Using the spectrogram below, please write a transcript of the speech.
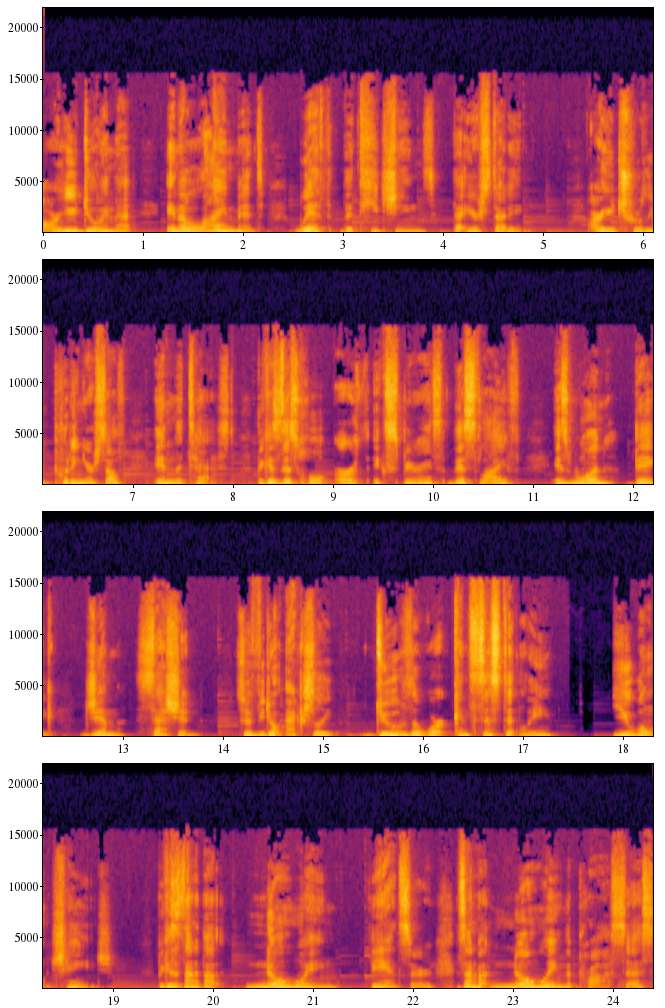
Are you doing that in alignment with the teachings that you're studying? Are you truly putting yourself in the test? Because this whole earth experience, this life, is one big gym session. So if you don't actually do the work consistently, you won't change. Because it's not about knowing the answer. It's not about knowing the process.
